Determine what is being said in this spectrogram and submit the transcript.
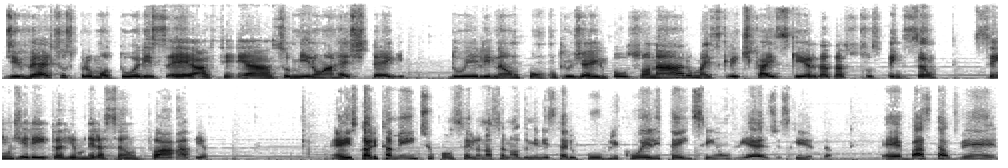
diversos promotores é, assumiram a hashtag do ele não contra o Jair Bolsonaro, mas criticar a esquerda da suspensão sem direito à remuneração. Flávia. É, historicamente, o Conselho Nacional do Ministério Público ele tem sim um viés de esquerda. É, basta ver,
